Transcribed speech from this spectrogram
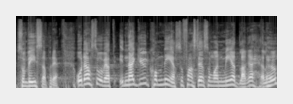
Som visar på det. Och där såg vi att när Gud kom ner så fanns det en som var en medlare, eller hur?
